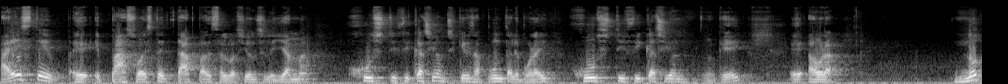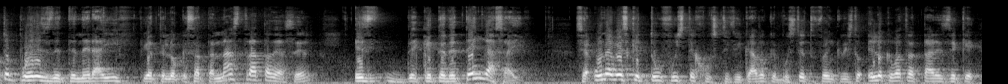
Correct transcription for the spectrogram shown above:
A este eh, eh, paso, a esta etapa de salvación se le llama justificación. Si quieres, apúntale por ahí, justificación. ahora, no te puedes detener ahí. Fíjate, lo que Satanás trata de hacer es de que te detengas ahí. Sea, una vez que tú fuiste justificado, que pusiste tu fe en Cristo, Él lo que va a tratar es de que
